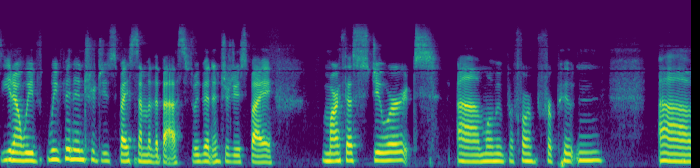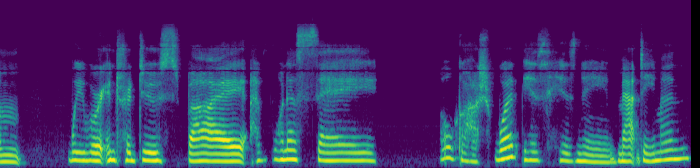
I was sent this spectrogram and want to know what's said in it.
You know, we've we've been introduced by some of the best. We've been introduced by Martha Stewart um, when we performed for Putin. Um, we were introduced by I want to say, oh gosh, what is his name? Matt Damon.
